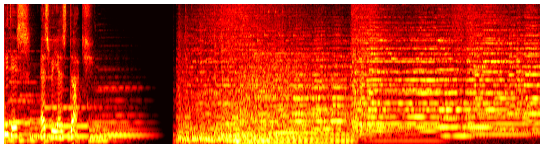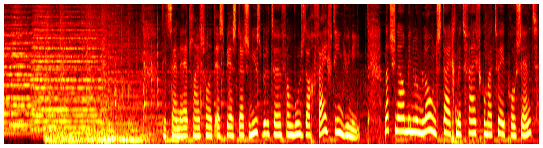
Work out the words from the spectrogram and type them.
Dit is SBS Dutch. Dit zijn de headlines van het SBS Dutch nieuwsbulletin van woensdag 15 juni. Nationaal minimumloon stijgt met 5,2 procent.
